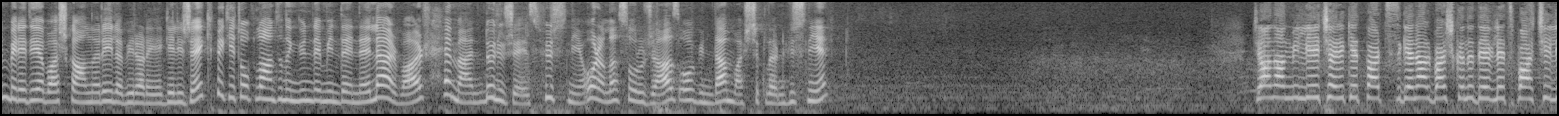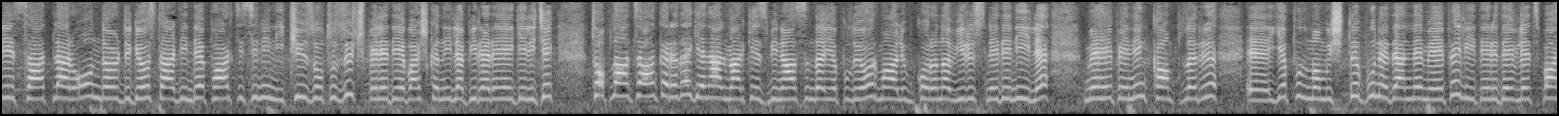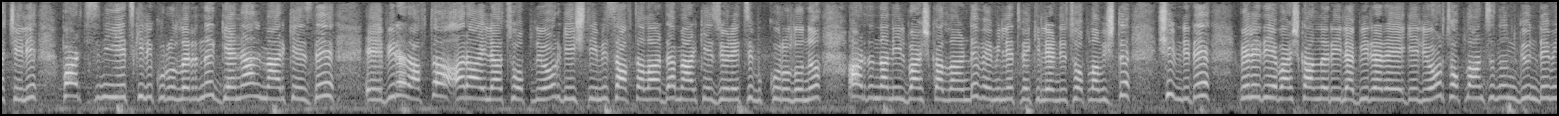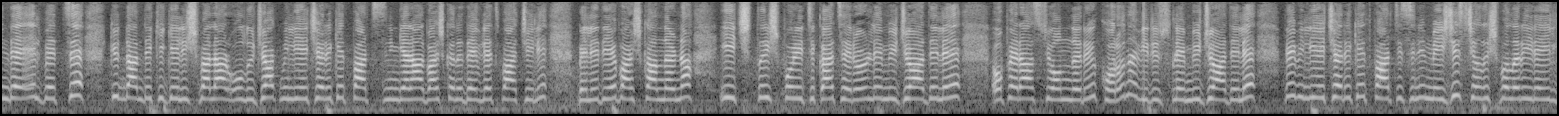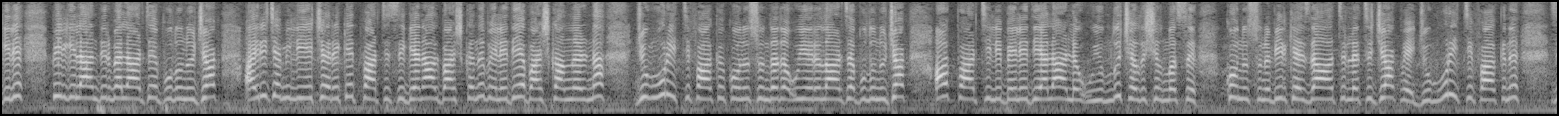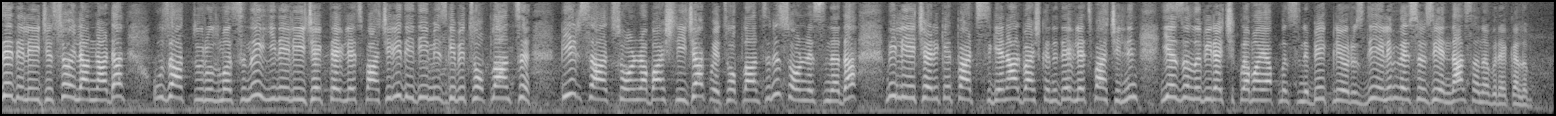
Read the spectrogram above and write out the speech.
belediye başkanlarıyla bir araya gelecek. Peki toplantının gündeminde neler var? Hemen döneceğiz Hüsniye Oral'a soracağız o gündem başlıklarını. Hüsniye. Canan Milliyetçi Hareket Partisi Genel Başkanı Devlet Bahçeli saatler 14'ü gösterdiğinde partisinin 233 belediye başkanıyla bir araya gelecek. Toplantı Ankara'da genel merkez binasında yapılıyor. Malum koronavirüs nedeniyle MHP'nin kampları e, yapılmamıştı. Bu nedenle MHP lideri Devlet Bahçeli partisinin yetkili kurullarını genel merkezde e, birer hafta arayla topluyor. Geçtiğimiz haftalarda Merkez Yönetim Kurulu'nu ardından il başkanlarını ve milletvekillerini toplamıştı. Şimdi de belediye başkanlarıyla bir araya geliyor. Toplantının gündeminde elbette gündemdeki gelişmeler olacak. Milliyetçi Hareket Partisi'nin Genel Başkanı Devlet Bahçeli belediye başkanlarına iç dış politika, terörle mücadele operasyonları, koronavirüsle mücadele ve Milliyetçi Hareket Partisi'nin meclis çalışmaları ile ilgili bilgilendirmelerde bulunacak. Ayrıca Milliyetçi Hareket Partisi Genel Başkanı belediye başkanlarına Cumhur İttifakı konusunda da uyarılarda bulunacak. AK Partili belediyelerle uyumlu çalışılması konusunu bir kez daha hatırlatacak ve Cumhur İttifakı'nı zedeleyici söylemlerden uzak durulmasını yineleyecek Devlet Bahçeli. Dediğimiz gibi toplantı bir saat sonra başlayacak ve toplantının sonrasında da Milliyetçi Hareket Partisi Genel Başkanı Devlet Bahçeli'nin yazılı bir açıklama yapmasını bekliyoruz diyelim ve sözü yeniden sana bırakalım.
